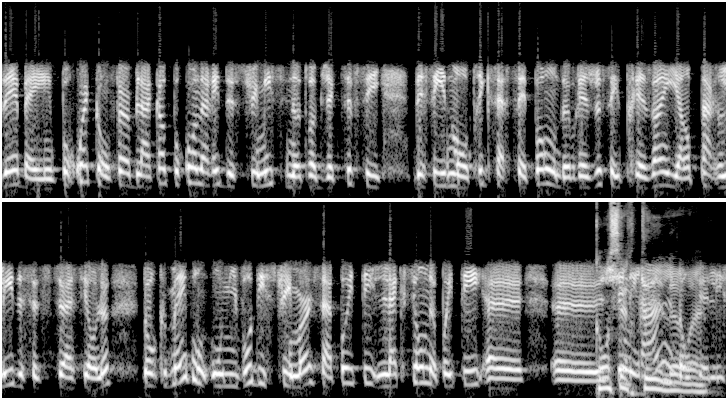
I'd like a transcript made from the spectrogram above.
disaient, ben pourquoi qu'on fait un blackout, pourquoi on arrête de streamer si notre objectif c'est d'essayer de montrer que ça se fait pas, on devrait juste être présent et en parler de cette situation-là. Donc même au, niveau des streamers, ça n'a pas été, l'action n'a pas été euh, euh, générale. Donc les,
